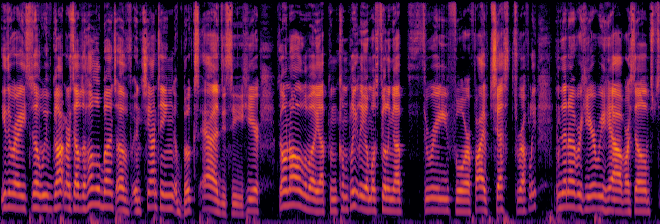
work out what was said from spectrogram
Either way, so we've gotten ourselves a whole bunch of enchanting books, as you see here, going all the way up and completely almost filling up three, four, five chests roughly. And then over here we have ourselves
